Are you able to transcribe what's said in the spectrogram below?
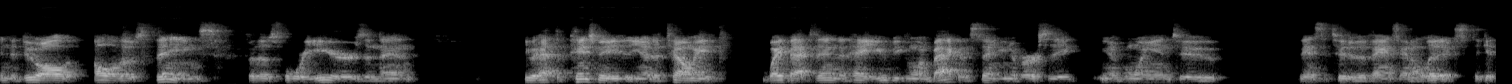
and to do all all of those things for those four years. And then he would have to pinch me, you know, to tell me way back then that, hey, you'd be going back to the same university, you know, going into the Institute of Advanced Analytics to get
